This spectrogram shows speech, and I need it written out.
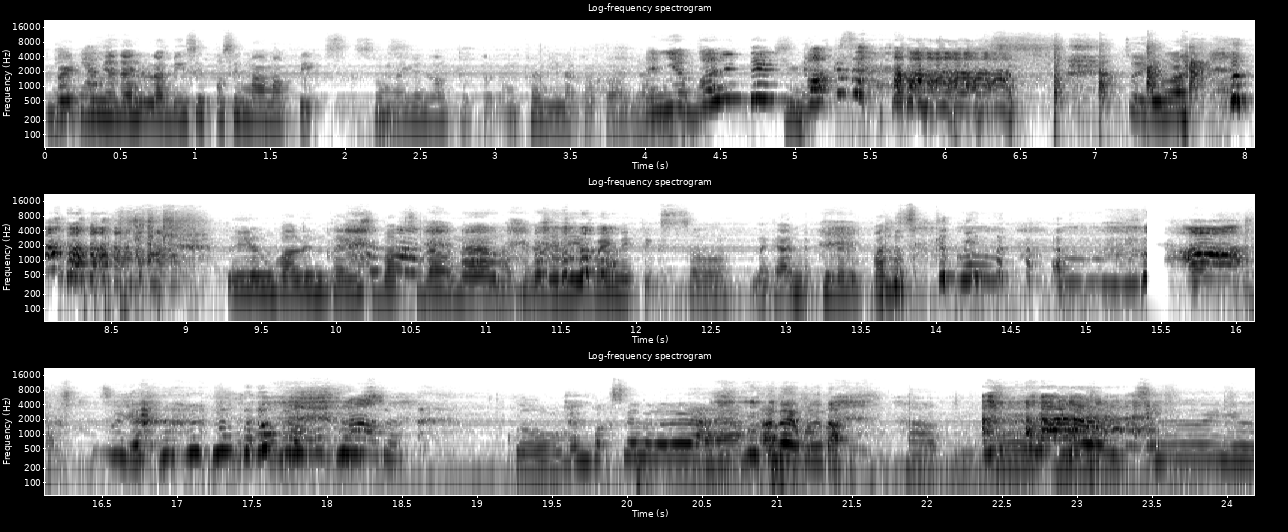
birthday niya dahil nabisi po si Mama Pix. So, ngayon lang po ito, kanina ka pa. Ano yung Valentine's box? So, yung So, yung Valentine's box daw na ano, pinadeliver ni Pix. So, nagamit pinalik para sa kanya. so, yan. Natapos na siya. So, mag-unbox ka na na. Ano yung maganda? Happy birthday to you.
